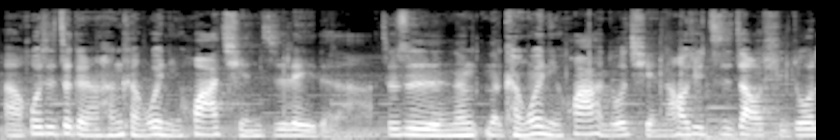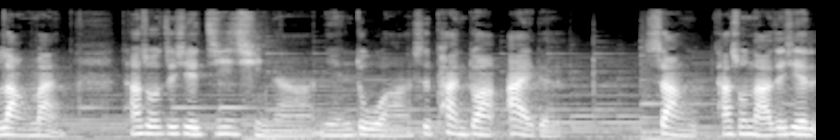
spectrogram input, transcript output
啊，或是这个人很肯为你花钱之类的啊，就是能肯为你花很多钱，然后去制造许多浪漫。他说这些激情啊、年度啊，是判断爱的上。他说拿这些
